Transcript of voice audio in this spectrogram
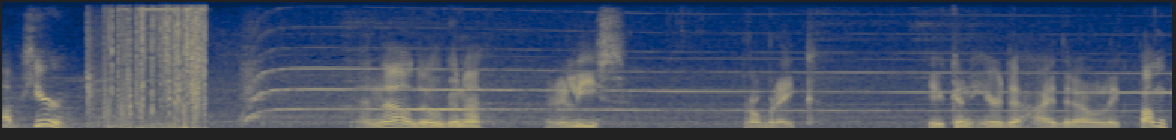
up here and now they're gonna release prop brake you can hear the hydraulic pump.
